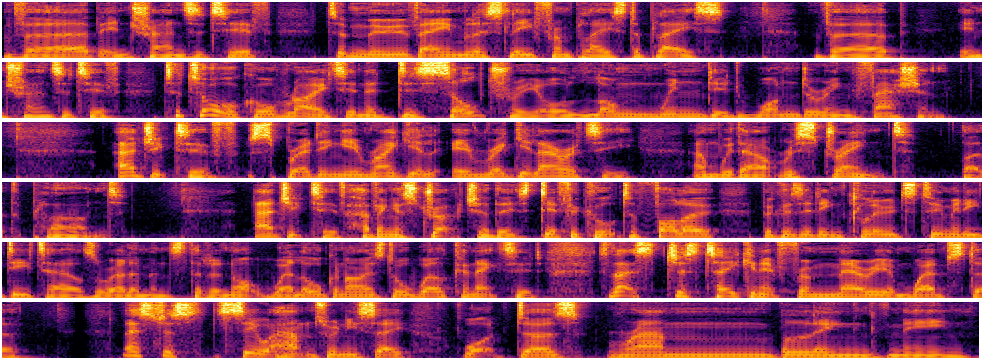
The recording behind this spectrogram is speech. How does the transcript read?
verb, intransitive, to move aimlessly from place to place. Verb, intransitive, to talk or write in a desultory or long winded, wandering fashion. Adjective, spreading irregul- irregularity and without restraint, like the plant. Adjective, having a structure that's difficult to follow because it includes too many details or elements that are not well organized or well connected. So that's just taking it from Merriam Webster. Let's just see what happens when you say, What does rambling mean?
